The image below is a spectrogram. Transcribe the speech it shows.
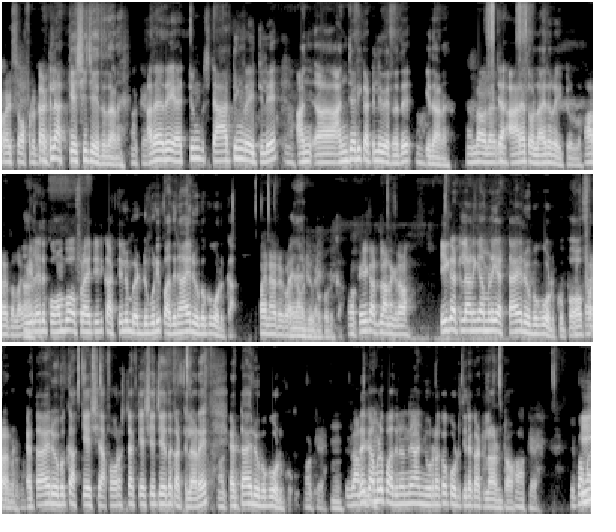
പ്രൈസ് ഓഫർ കട്ടിൽ അക്കേഷ്യ ചെയ്തതാണ്. അതായത് ഏറ്റവും സ്റ്റാർട്ടിംഗ് റേറ്റിൽ അഞ്ചടി കട്ടിൽ വരുന്നത് ഇതാണ്. ആറ് തൊള്ളായിരം റേറ്റ് ഉള്ളൂ. ആറ് തൊള്ളായിരം. കോംബോ ഓഫർ ആയിട്ട് ഒരു കട്ടിലും ബെഡും കൂടി പതിനായിരം രൂപക്ക് കൊടുക്കാം. പതിനായിരം രൂപ കൊടുക്കാം. ഈ കട്ടിലാണെങ്കിലോ? ഈ കട്ടിലാണെങ്കിൽ നമ്മൾ എട്ടായിരം രൂപ കൊടുക്കും. ഇപ്പൊ ഓഫറാണ്. എട്ടായിരം രൂപക്ക് അക്കേഷ്യ ഫോറസ്റ്റ് അക്കേഷ്യ ചെയ്ത കട്ടിലാണ്. എട്ടായിരം രൂപക്ക് കൊടുക്കും. ഇതൊക്കെ നമ്മൾ പതിനൊന്ന് അഞ്ഞൂറിനൊക്കെ കൊടുത്തിന്റെ കട്ടിലാണ് കേട്ടോ ഈ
